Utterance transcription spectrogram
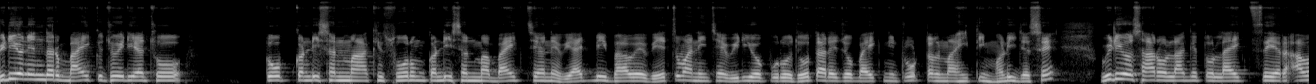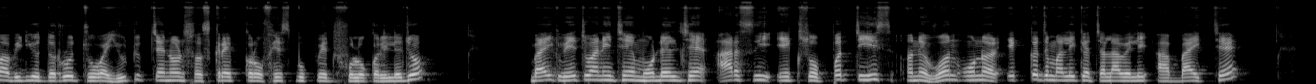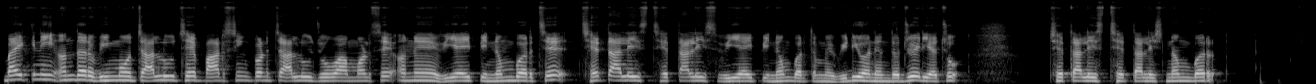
વિડીયોની અંદર બાઇક જોઈ રહ્યા છો. ટોપ કન્ડિશનમાં આખી શોરૂમ કન્ડિશનમાં બાઇક છે અને વ્યાજબી ભાવે વેચવાની છે. વીડિયો પૂરો જોતા રહેજો. બાઇકની ટોટલ માહિતી મળી જશે. વીડિયો સારો લાગે તો લાઇક શેર આવા વીડિયો દરરોજ જોવા યુટ્યુબ ચેનલ સબસ્ક્રાઈબ કરો. ફેસબુક પેજ ફોલો કરી લેજો. બાઇક વેચવાની છે મોડેલ છે આરસી એકસો અને વન ઓનર એક જ માલિકે ચલાવેલી આ બાઇક છે. બાઇકની અંદર વીમો ચાલુ છે, પાર્સિંગ પણ ચાલુ જોવા મળશે અને વીઆઈપી નંબર છે છેતાલીસ છેતાલીસ વીઆઈપી નંબર. તમે વિડીયોની અંદર જોઈ રહ્યા છો. છેતાલીસ છેતાલીસ નંબર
